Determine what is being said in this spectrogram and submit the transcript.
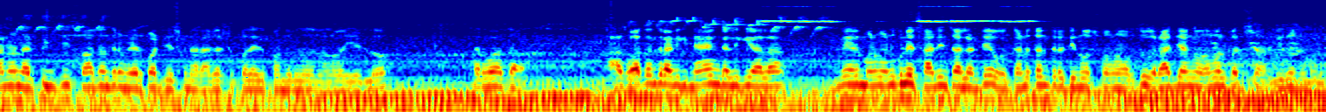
ప్రాణాలు అర్పించి స్వాతంత్రం ఏర్పాటు చేసుకున్నారు ఆగస్టు పదహైదు పంతొమ్మిది వందల నలభై ఏడులో. తర్వాత ఆ స్వాతంత్రానికి న్యాయం కలిగేలా మేము మనం అనుకునేది సాధించాలంటే ఒక గణతంత్ర దినోత్సవం అవుతూ రాజ్యాంగం అమలు పరిచినారు ఈరోజు మనం.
